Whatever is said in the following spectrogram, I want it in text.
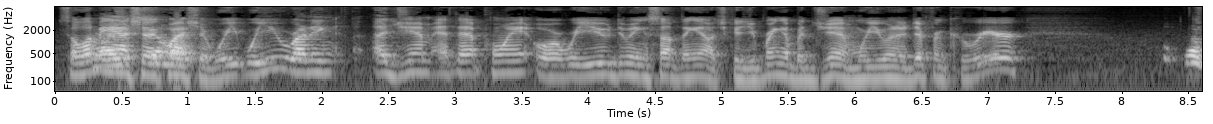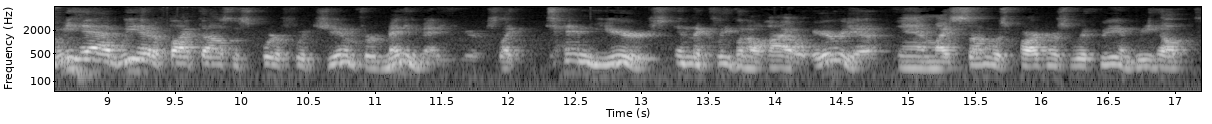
So let me Right, ask you a so- question: were you, were you running a gym at that point, or were you doing something else? Because you bring up a gym. Were you in a different career? Well, we had we had a five thousand square foot gym for many many years, like ten years in the Cleveland, Ohio area, and my son was partners with me, and we helped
